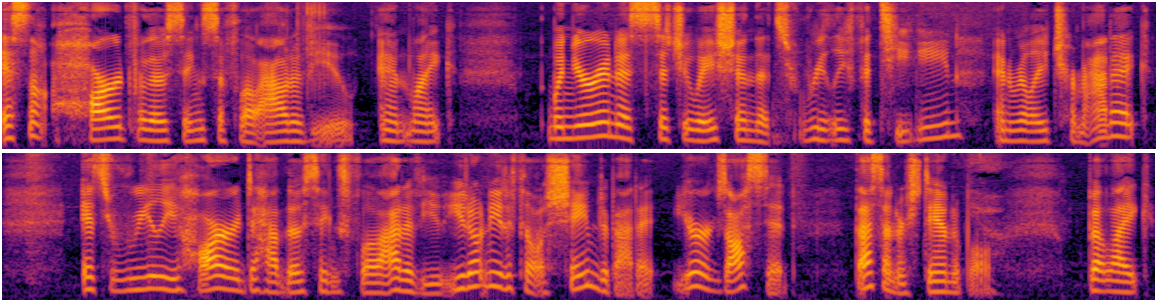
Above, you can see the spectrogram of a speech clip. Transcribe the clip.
it's not hard for those things to flow out of you. And like when you're in a situation that's really fatiguing and really traumatic it's really hard to have those things flow out of you. You don't need to feel ashamed about it. You're exhausted. That's understandable. But like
